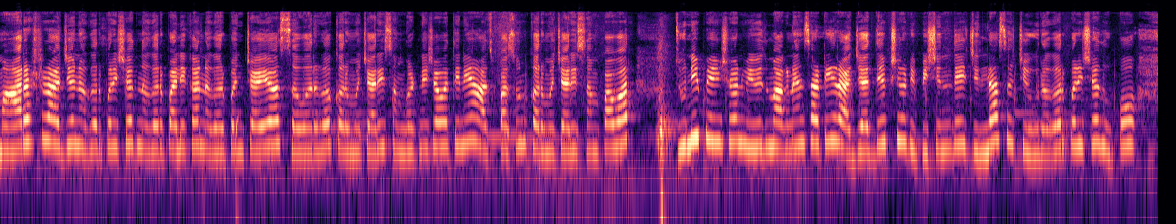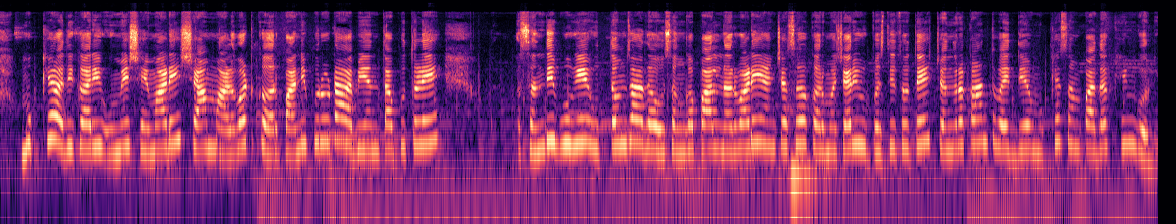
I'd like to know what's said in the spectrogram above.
महाराष्ट्र राज्य नगर परिषद नगरपालिका नगरपंचायत सवर्ग कर्मचारी संघटनेच्या वतीने आजपासून कर्मचारी संपावर जुनी पेन्शन विविध मागण्यांसाठी राज्याध्यक्ष डी पी शिंदे जिल्हा सचिव नगर परिषद उप मुख्य अधिकारी उमेश हेमाडे श्याम माळवटकर पाणीपुरवठा अभियंता पुतळे संदीप घुगे उत्तम जाधव संघपाल नरवाडे यांच्यासह कर्मचारी उपस्थित होते. चंद्रकांत वैद्य मुख्य संपादक हिंगोली.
